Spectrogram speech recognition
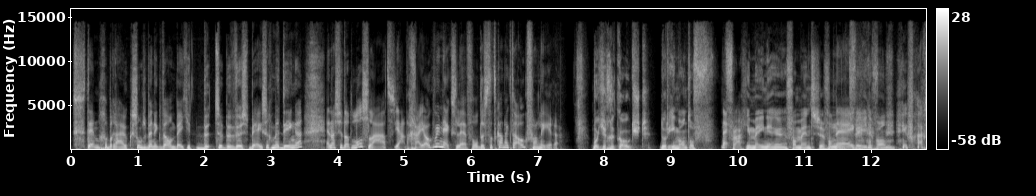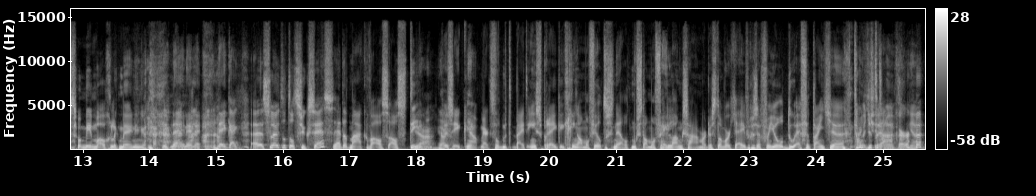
stemgebruik, soms ben ik wel een beetje be te bewust bezig met dingen. En als je dat loslaat, ja, dan ga je ook weer next level. Dus dat kan ik daar ook van leren. Word je gecoacht door iemand of vraag je meningen van mensen? Van nee. je ervan? ik vraag zo min mogelijk meningen. nee, nee, nee. Nee, kijk, uh, sleutel tot succes, hè, dat maken we als, als team. Ja, ja. Dus ik merkte bijvoorbeeld bij het inspreken, ik ging allemaal veel te snel. Het moest allemaal veel langzamer. Dus dan wordt je even gezegd van, joh, doe even een tandje, tandje trager. Ja.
